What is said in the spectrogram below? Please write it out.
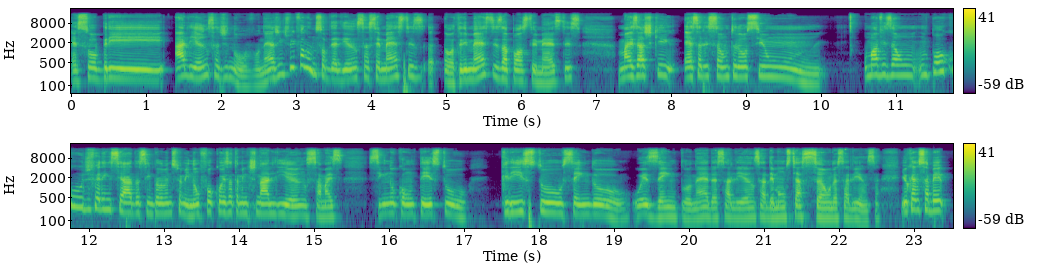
é sobre aliança de novo, né? A gente vem falando sobre aliança semestres, ou trimestres após trimestres, mas acho que essa lição trouxe um, uma visão um pouco diferenciada, assim, pelo menos para mim. Não focou exatamente na aliança, mas sim no contexto Cristo sendo o exemplo, né, dessa aliança, a demonstração dessa aliança. E eu quero saber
